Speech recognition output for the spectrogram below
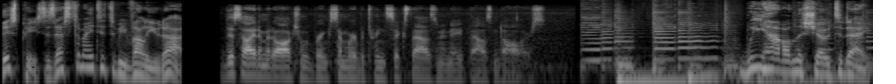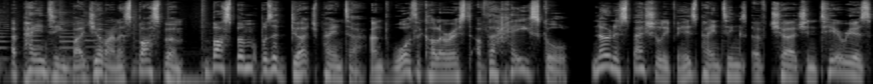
this piece is estimated to be valued at This item at auction would bring somewhere between $6,000 and $8,000. We have on the show today a painting by Johannes Bosboom. Bosboom was a Dutch painter and watercolorist of the Hague School, known especially for his paintings of church interiors.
